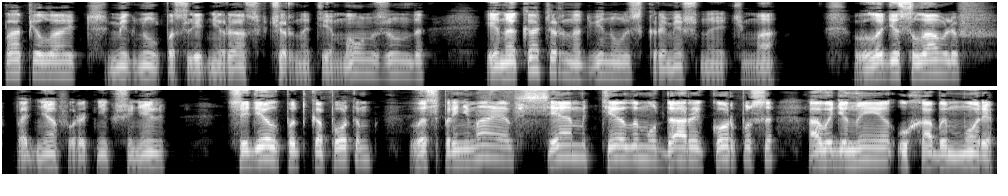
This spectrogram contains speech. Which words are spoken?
Папи Лайт мигнул последний раз в черноте Монзунда, и на катер надвинулась кромешная тьма. Владиславлев, подняв воротник шинель, сидел под капотом, воспринимая всем телом удары корпуса, а водяные ухабы моря.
